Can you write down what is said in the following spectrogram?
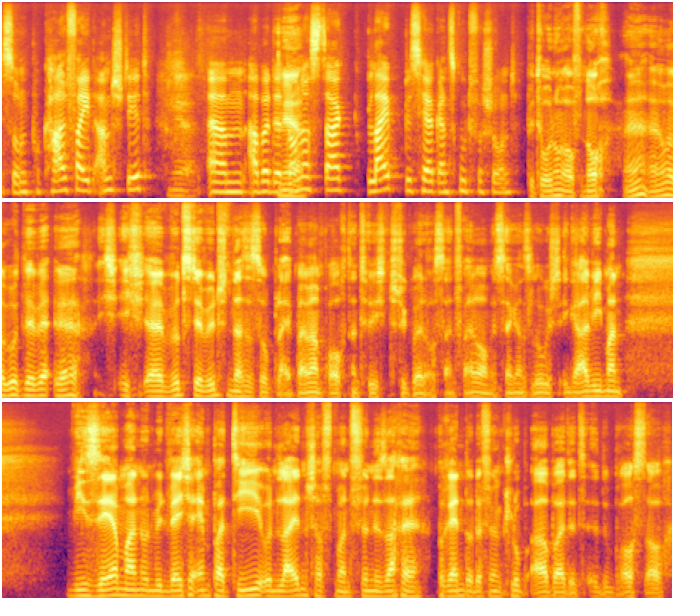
so ein Pokalfight ansteht. Ja. Ähm, aber der ja. Donnerstag bleibt bisher ganz gut verschont. Betonung auf noch. Ne? Aber gut, wir, wir, ich, ich äh, würde es dir wünschen, dass es so bleibt, weil man braucht natürlich ein Stück weit auch seinen Freiraum, ist ja ganz logisch. Egal wie man wie sehr man und mit welcher Empathie und Leidenschaft man für eine Sache brennt oder für einen Club arbeitet, äh, du brauchst auch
